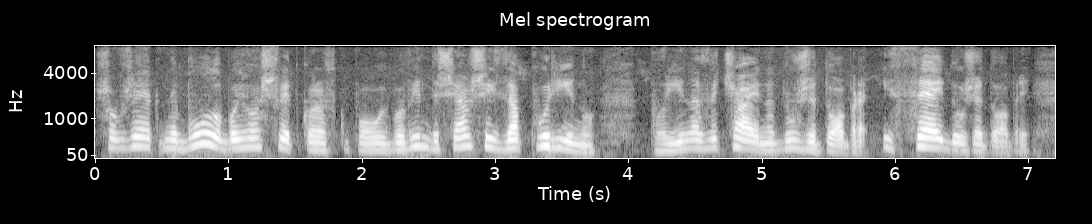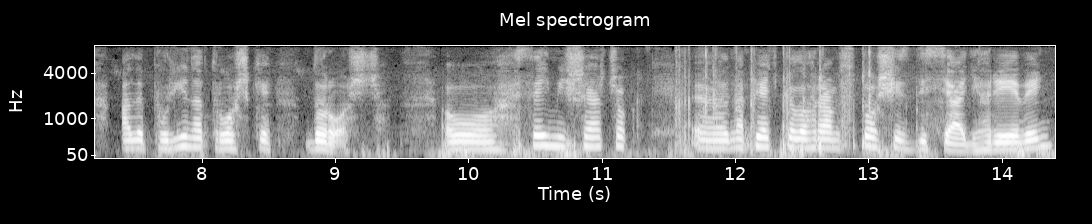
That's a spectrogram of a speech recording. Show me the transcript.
що вже як не було, бо його швидко розкуповують, бо він дешевший за пуріну. Пуріна, звичайно, дуже добра. І сей дуже добрий, але пуріна трошки дорожча. О, цей мішечок е, на 5 кг 160 гривень.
